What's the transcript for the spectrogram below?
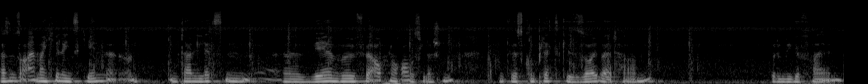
Lass uns doch einmal hier links gehen und, und da die letzten äh, Werwölfe auch noch auslöschen, damit wir es komplett gesäubert haben. Würde mir gefallen.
